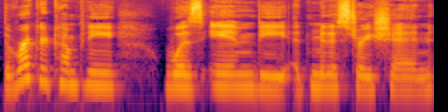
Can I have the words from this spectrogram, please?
the record company was in the administration,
